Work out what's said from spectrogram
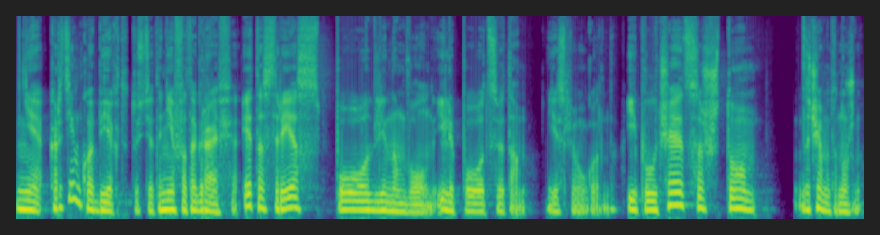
не картинку объекта, то есть это не фотография, это срез по длинам волн или по цветам, если угодно. И получается, что Зачем это нужно?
